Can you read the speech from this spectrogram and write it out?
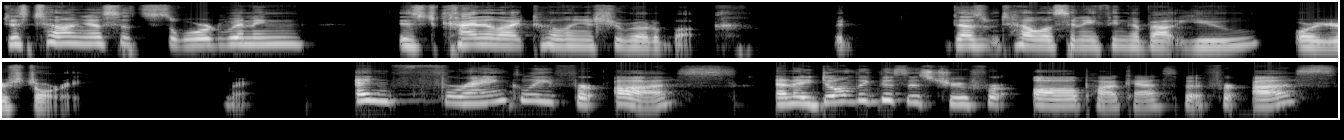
Just telling us it's award winning is kind of like telling us you wrote a book. It doesn't tell us anything about you or your story. And frankly, for us, and I don't think this is true for all podcasts, but for us,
